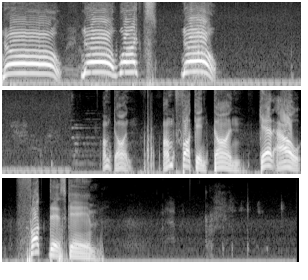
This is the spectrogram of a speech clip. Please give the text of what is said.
No! No! What? No! I'm done. I'm fucking done. Get out. Fuck this game.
